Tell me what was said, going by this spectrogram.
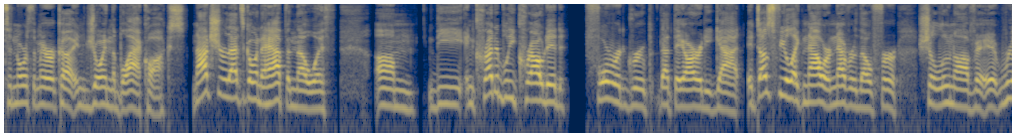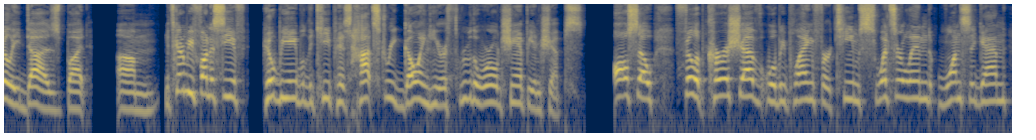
to North America and join the Blackhawks. Not sure that's going to happen though with um, the incredibly crowded forward group that they already got. It does feel like now or never though for Shalunov. It really does, but um, it's going to be fun to see if he'll be able to keep his hot streak going here through the World Championships. Also, Philip Kurashev will be playing for Team Switzerland once again.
